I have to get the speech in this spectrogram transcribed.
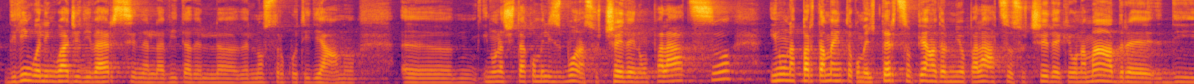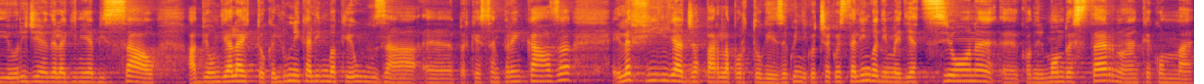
di lingue e linguaggi diversi nella vita del, del nostro quotidiano. Eh, in una città come Lisbona succede in un palazzo, in un appartamento come il terzo piano del mio palazzo succede che una madre di origine della Guinea-Bissau abbia un dialetto che è l'unica lingua che usa eh, perché è sempre in casa e la figlia già parla portoghese, quindi c'è questa lingua di mediazione eh, con il mondo esterno e anche con me.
